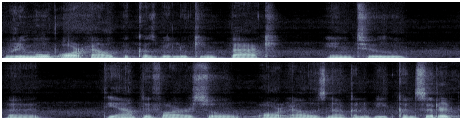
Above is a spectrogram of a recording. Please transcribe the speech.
remove RL because we're looking back into uh, the amplifier so RL is not going to be considered.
